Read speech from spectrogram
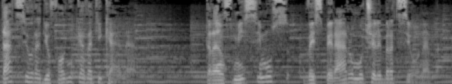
Stazio Radiofonica Vaticana. Transmissimus Vesperarum Celebrationem.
